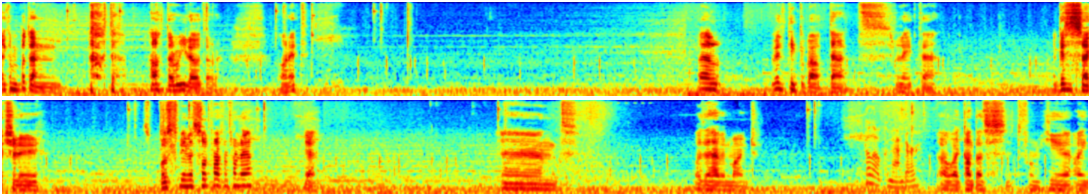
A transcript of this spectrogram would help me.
I can put an auto reloader on it. Well, we'll think about that later. I guess it's actually supposed to be an assault rifle for now. Yeah. And what do I have in mind? Hello, Commander. Oh, I can't access it from here. I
